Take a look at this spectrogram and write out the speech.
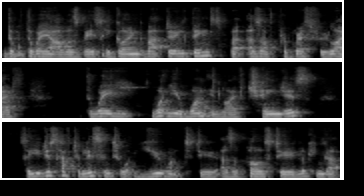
the, the way I was basically going about doing things. But as I've progressed through life, the way what you want in life changes. So you just have to listen to what you want to do as opposed to looking at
